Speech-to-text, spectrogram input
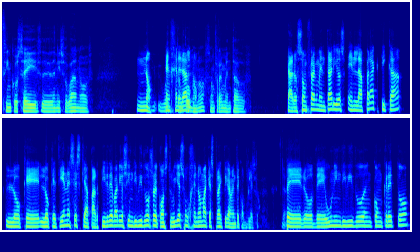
5 o 6 de denisovanos? No, en general no. Son fragmentados. Claro, son fragmentarios. En la práctica, lo que, lo que tienes es que a partir de varios individuos reconstruyes un genoma que es prácticamente completo. Pero de un individuo en concreto,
